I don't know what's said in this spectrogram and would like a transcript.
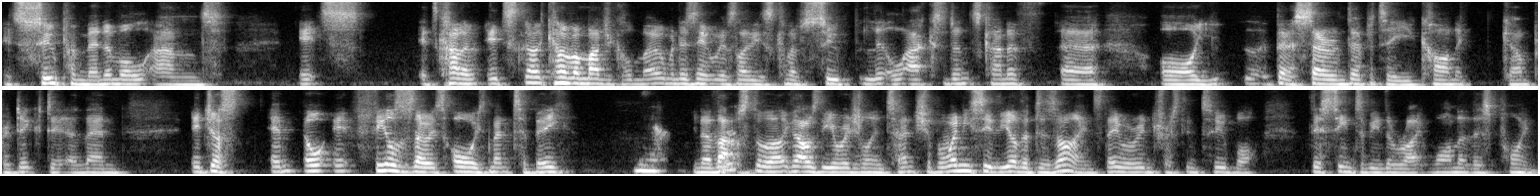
it's super minimal and it's it's kind of it's kind of a magical moment, isn't it? It was like these kind of super little accidents, kind of, uh, or you, a bit of serendipity. You can't can't predict it, and then it just it, it feels as though it's always meant to be. Yeah. You know, that was the like, that was the original intention. But when you see the other designs, they were interesting too. But this seemed to be the right one at this point.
